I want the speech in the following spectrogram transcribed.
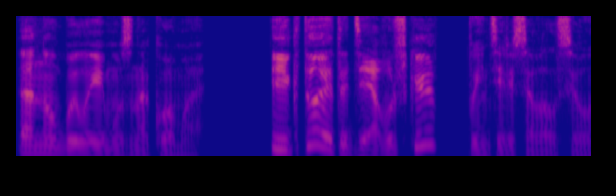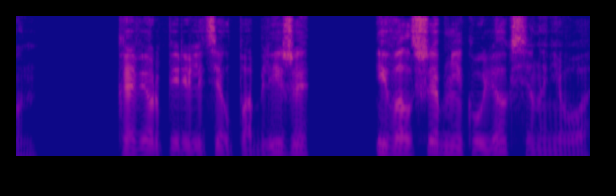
Оно было ему знакомо. «И кто эта девушка?» — поинтересовался он. Ковер перелетел поближе, и волшебник улегся на него,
